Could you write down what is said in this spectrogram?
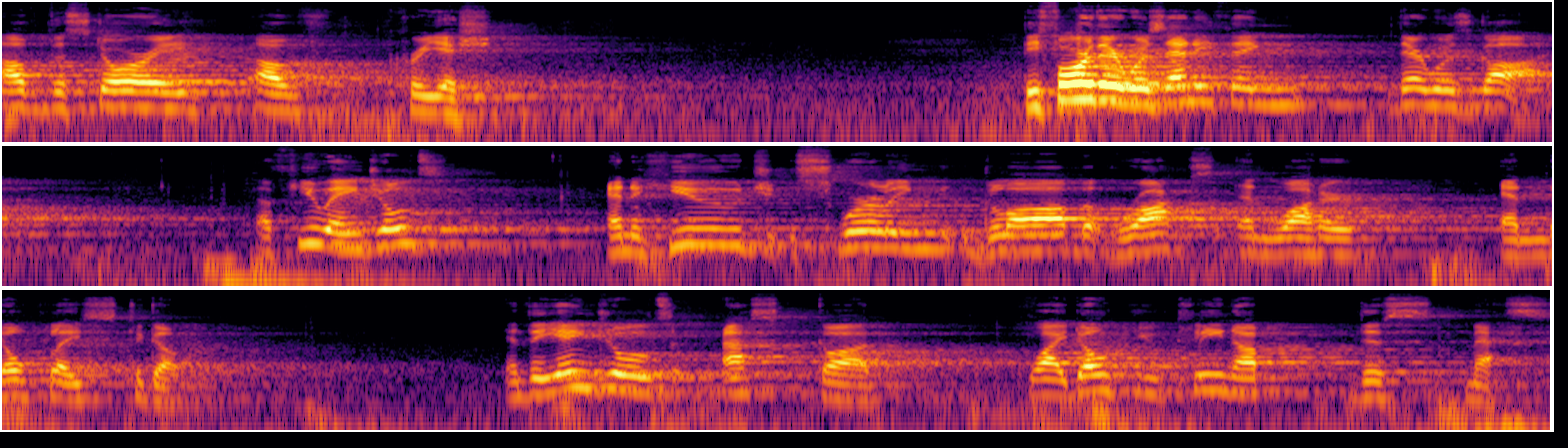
of the story of creation. Before there was anything, there was God. A few angels and a huge swirling glob of rocks and water and no place to go. And the angels asked God, Why don't you clean up this mess?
